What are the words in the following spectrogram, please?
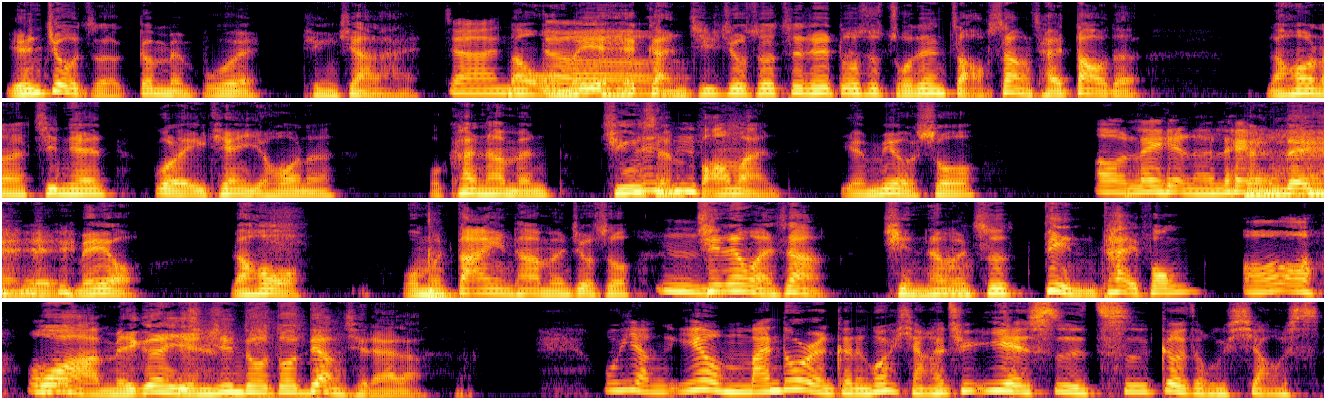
研究者根本不会停下来。那我们也很感激，就说这些都是昨天早上才到的，然后呢，今天过了一天以后呢，我看他们精神饱满，也没有说哦，累了累了，很累很累，没有。然后我们答应他们，就说嗯今天晚上请他们吃鼎泰丰。哦哦，哇，每个人眼睛都都亮起来了。我想也有蛮多人可能会想要去夜市吃各种小食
